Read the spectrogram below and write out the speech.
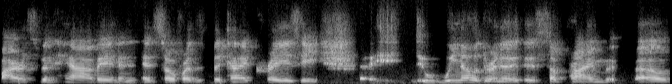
buyers have been having and, and so forth. It's been kind of crazy. We know during the subprime uh,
